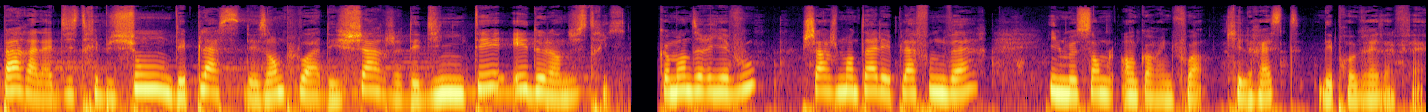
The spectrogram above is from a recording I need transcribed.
part à la distribution des places, des emplois, des charges, des dignités et de l'industrie. Comment diriez-vous? Charge mentale et plafond de verre? Il me semble encore une fois qu'il reste des progrès à faire.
